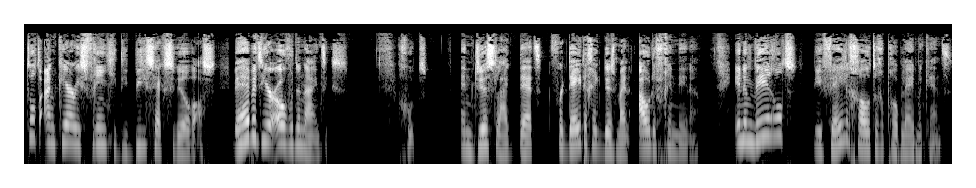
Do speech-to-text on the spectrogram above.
tot aan Carrie's vriendje die biseksueel was. We hebben het hier over de 90s. Goed. En just like that verdedig ik dus mijn oude vriendinnen. In een wereld die vele grotere problemen kent.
